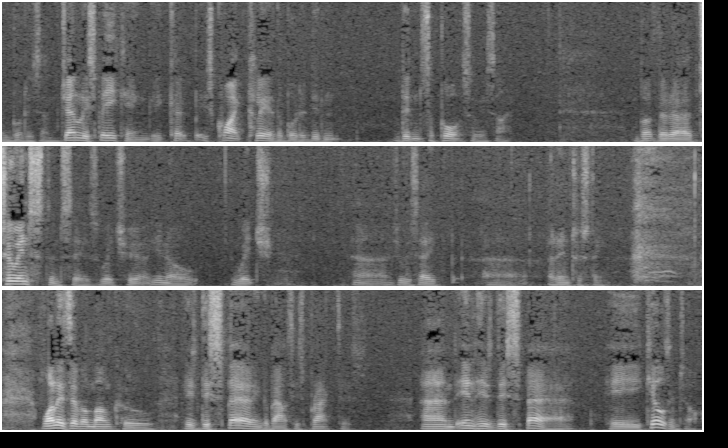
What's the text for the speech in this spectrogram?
in Buddhism. Generally speaking, it, it's quite clear the Buddha didn't, didn't support suicide. But there are two instances which, uh, you know, which, uh, shall we say, uh, Uh, are interesting. One is of a monk who is despairing about his practice, and in his despair, he kills himself.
